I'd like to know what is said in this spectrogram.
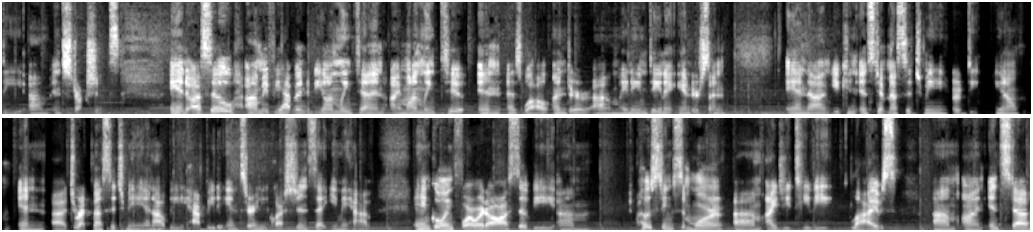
the um, instructions. And also, um, if you happen to be on LinkedIn, I'm on LinkedIn as well under uh, my name, Daina Anderson. And uh, you can instant message me or, you know, and uh, direct message me, and I'll be happy to answer any questions that you may have. And going forward, I'll also be um, hosting some more um, IGTV lives um, on Insta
